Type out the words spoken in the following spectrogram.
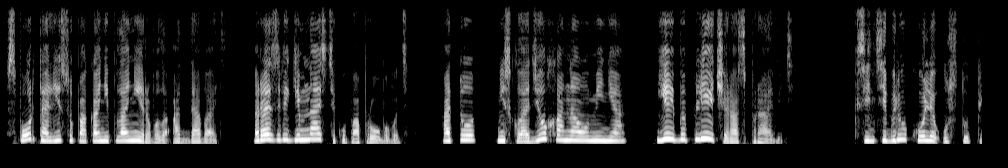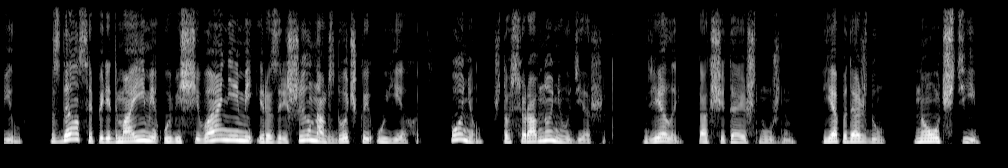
В спорт Алису пока не планировала отдавать. Разве гимнастику попробовать? А то не складеха она у меня, ей бы плечи расправить. К сентябрю Коля уступил, сдался перед моими увещеваниями и разрешил нам с дочкой уехать. Понял, что все равно не удержит. Делай, как считаешь нужным. Я подожду. Но учти,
